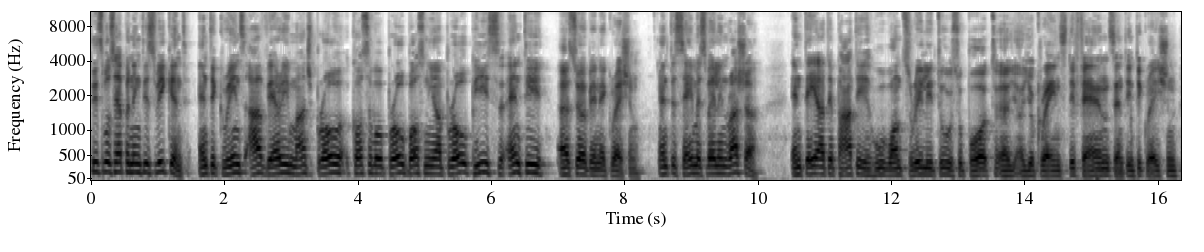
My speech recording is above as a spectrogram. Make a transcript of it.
This was happening this weekend, and the Greens are very much pro Kosovo, pro Bosnia, pro peace, anti Serbian aggression. And the same as well in Russia and they are the party who wants really to support uh, Ukraine's defense and integration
